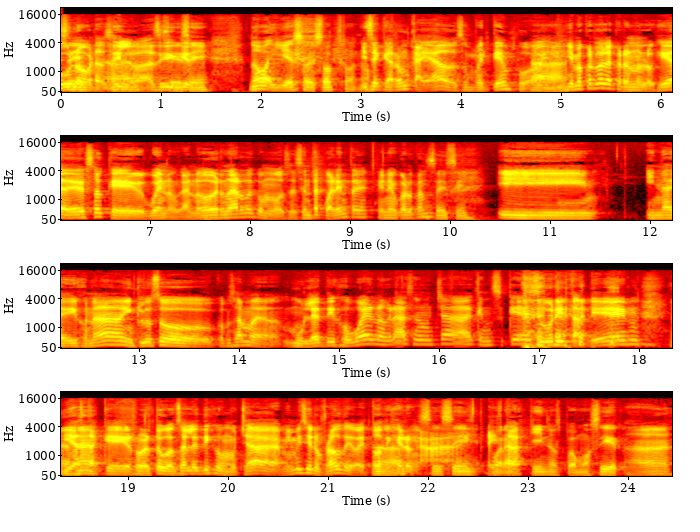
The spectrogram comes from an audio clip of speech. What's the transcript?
sí. Brasil, Ah, así sí, que sí. No, y eso es otro, ¿no? y se quedaron callados un buen tiempo. Yo me acuerdo de la cronología de eso que bueno, ganó Bernardo como 60-40, ya no me acuerdo cuánto. Sí, sí. Y, y nadie dijo nada. Incluso, ¿cómo se llama? Mulet dijo, bueno, gracias, mucha, que no sé qué. Suri también. y Ajá. hasta que Roberto González dijo, mucha, a mí me hicieron fraude. Y todos Ah, dijeron, ah, sí, sí, ahí está, ahí por está". aquí nos podemos ir. Ajá.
